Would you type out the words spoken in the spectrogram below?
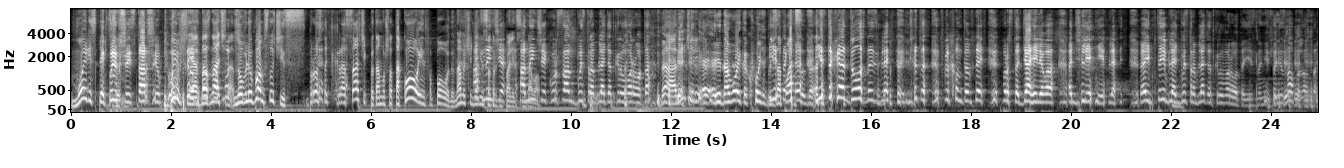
мой респект тебе. Бывший, старший, Бывший однозначно, но в любом случае с- просто красавчик, потому что такого инфоповода нам еще ни А один нынче, сотрудник полиции а не давал. нынче курсант быстро, блядь, открыл ворота. Да, а нынче э, рядовой какой-нибудь да. есть такая должность, блядь, где-то в каком-то, блядь, просто Дягилево отделении, блядь. Эй, ты, блядь, быстро, блядь, открыл ворота. Есть, но никто не знал, пожалуйста,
